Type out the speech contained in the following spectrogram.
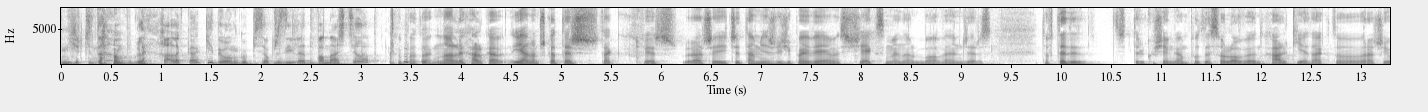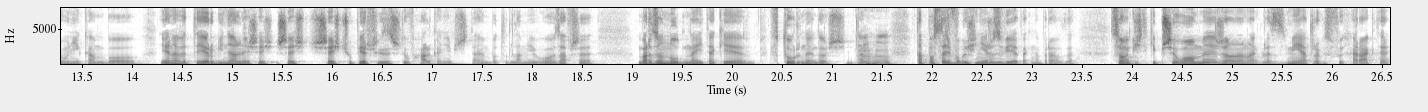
nie czytałem w ogóle Halka, kiedy on go pisał przez ile? 12 lat? Chyba tak. No ale Hulka, ja na przykład też tak, wiesz, raczej czytam, jeżeli się pojawiają jakiś X-Men albo Avengers, to wtedy tylko sięgam po te solowe Hulki, a tak to raczej unikam, bo ja nawet tej oryginalnej sześć, sześć, sześciu pierwszych zeszytów Hulka nie przeczytałem, bo to dla mnie było zawsze bardzo nudne i takie wtórne dość. Tam, Mhm. Ta postać w ogóle się nie rozwija tak naprawdę. Są jakieś takie przełomy, że ona nagle zmienia trochę swój charakter.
